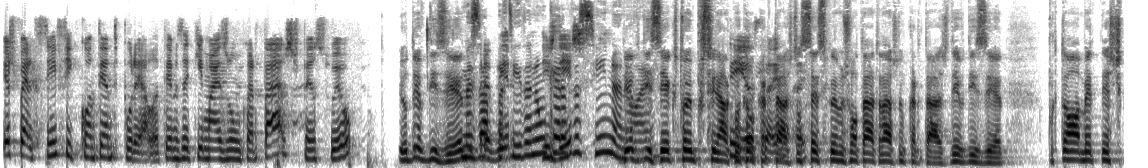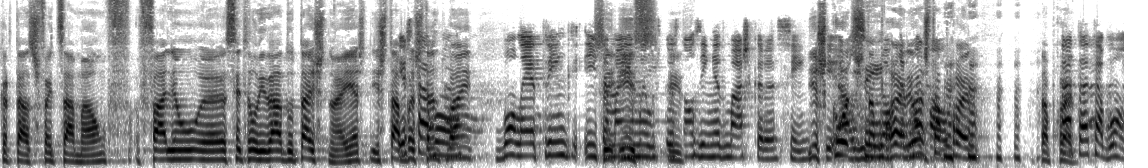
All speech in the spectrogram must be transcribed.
Eu espero que sim, fico contente por ela. Temos aqui mais um cartaz, penso eu. Eu devo dizer. Mas à partida não quer vacina, Devo não é? dizer que estou impressionado Sim, com aquele sei, cartaz. Não sei se podemos voltar atrás no cartaz. Devo dizer porque normalmente nestes cartazes feitos à mão falham a centralidade do texto, não é? Este, está este bastante está bom, bem. Bom lettering e sim, também isso, uma ilustraçãozinha de máscara, sim. E as cores, está porreiro. Eu acho que está porreiro. Está. Está, está, está bom.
